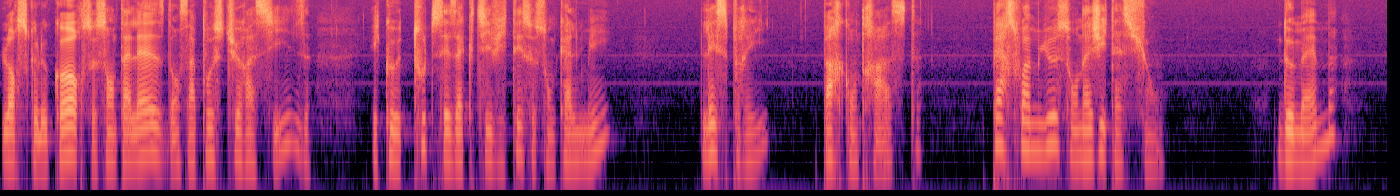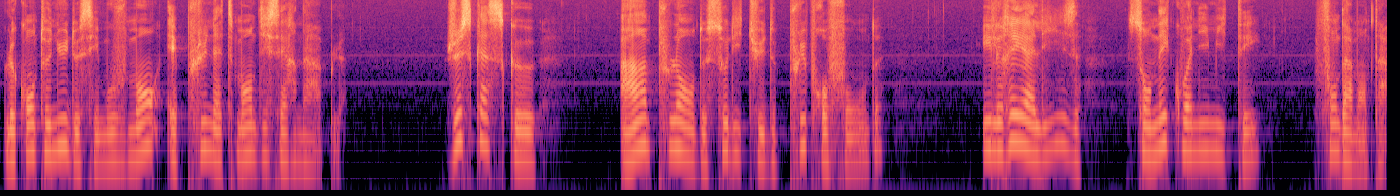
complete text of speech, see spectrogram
Lorsque le corps se sent à l'aise dans sa posture assise et que toutes ses activités se sont calmées, l'esprit, par contraste, perçoit mieux son agitation. De même, le contenu de ses mouvements est plus nettement discernable, jusqu'à ce que, à un plan de solitude plus profonde, il réalise son équanimité fondamentale.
